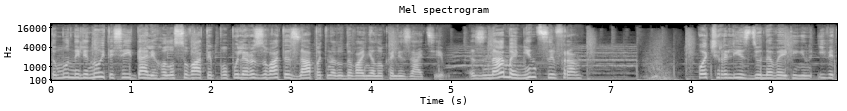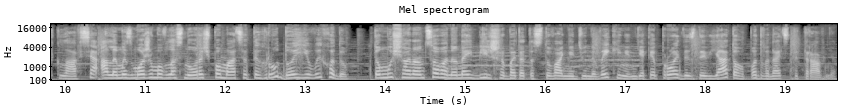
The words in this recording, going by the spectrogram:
Тому не лінуйтеся і далі голосувати, популяризувати запити на додавання локалізації. З нами Мінцифра. Хоч реліз Dune Awakening і відклався, але ми зможемо власноруч помацати гру до її виходу. Тому що анонсовано найбільше бета-тестування Dune Awakening, яке пройде з 9 по 12 травня.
